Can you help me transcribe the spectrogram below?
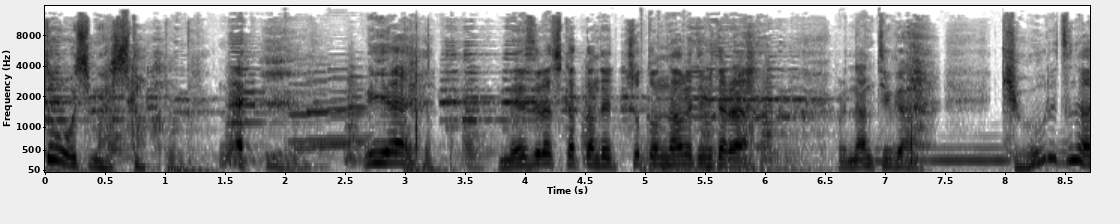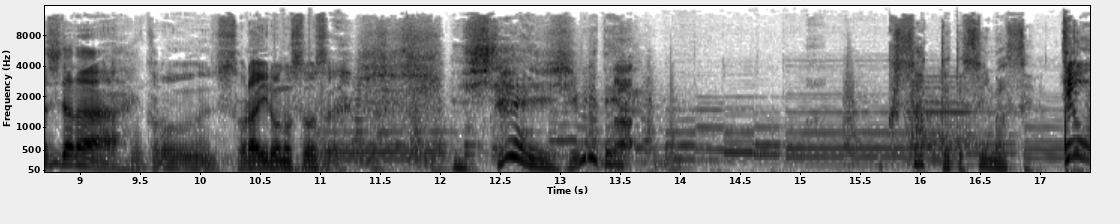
どうしました？いや珍しかったんでちょっと舐めてみたらこれなんていうか強烈な味だなこの空色のソース。舌しびれて。腐っててすいません。手を置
